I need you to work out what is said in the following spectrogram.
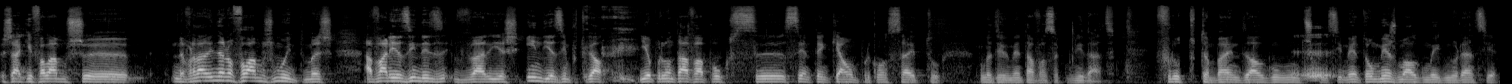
já aqui falámos, eh, na verdade ainda não falámos muito, mas há várias índias, várias índias em Portugal e eu perguntava há pouco se sentem que há um preconceito relativamente à vossa comunidade, fruto também de algum desconhecimento ou mesmo alguma ignorância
